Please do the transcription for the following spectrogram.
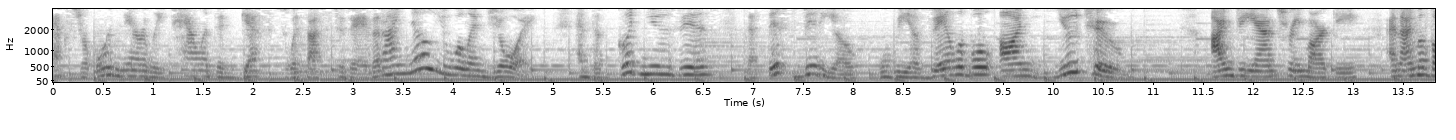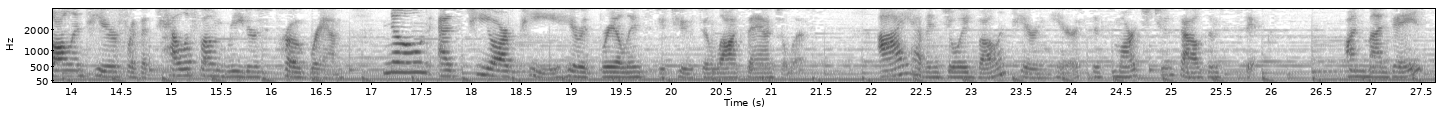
extraordinarily talented guests with us today that I know you will enjoy. And the good news is that this video will be available on YouTube. I'm Deanne Tremarkey, and I'm a volunteer for the Telephone Readers Program, known as TRP here at Braille Institute in Los Angeles. I have enjoyed volunteering here since March 2006. On Mondays,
